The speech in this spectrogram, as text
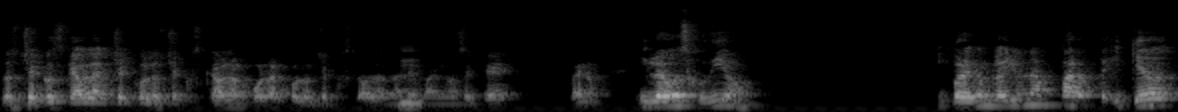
los checos que hablan checo, los checos que hablan polaco, los checos que hablan alemán, no sé qué. Bueno, y luego es judío. Y por ejemplo, hay una parte, y quiero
